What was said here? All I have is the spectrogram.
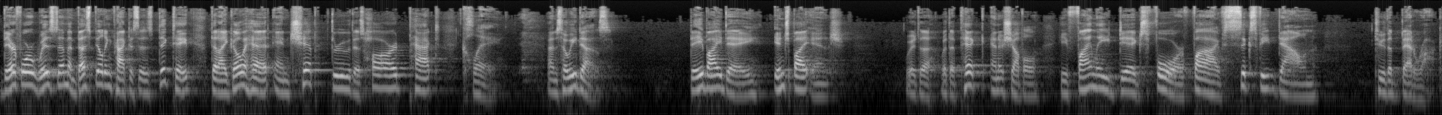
Therefore, wisdom and best building practices dictate that I go ahead and chip through this hard, packed clay. And so he does. Day by day, inch by inch, with a, with a pick and a shovel, he finally digs four, five, six feet down to the bedrock.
